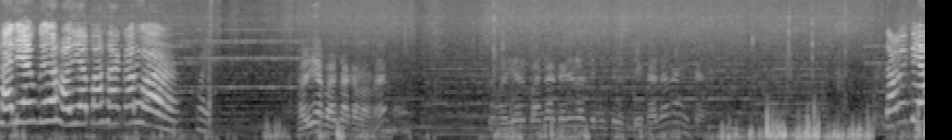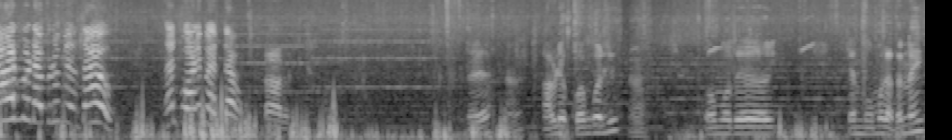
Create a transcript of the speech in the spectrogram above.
ખાલી એમ કે હળિયા પાસા કરવા. હળિયા પાસા કરવાના એમ? તો હળિયા પાસા કરેલા તે મને દેખાતા નહીં કા તમે બે હાથમાં ડબલું મેલતા આવો. અને પાણી ભરતા આવો. સારું. હે? આપણે કામ કરજો હા. કોમ તો એને મોહમ્મદ હતા નહીં.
